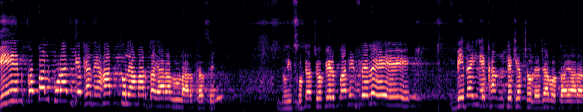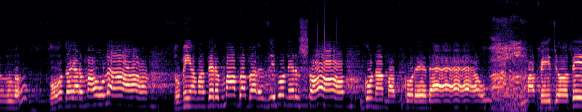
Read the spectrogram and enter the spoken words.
তিন কপাল পোড়াজ এখানে হাত তুলে আমার দয়ার আল্লাহর কাছে। দুই ফোঁটা চোখের পানি ফেলে বিদায় এখান থেকে চলে যাব দয়ার আল্লাহ। ও দয়ার মাওলা, তুমি আমাদের মা বাবার জীবনের সব গুণা মাফ করে দাও। মাফি যদি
